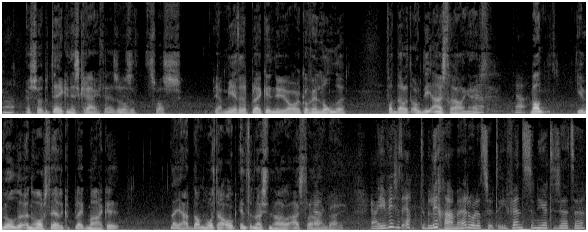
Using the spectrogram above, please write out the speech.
Ja. een soort betekenis krijgt. Hè? Zoals het zoals ja, meerdere plekken in New York of in Londen, van dat het ook die uitstraling heeft. Ja. Want je wilde een hoogstedelijke plek maken. Nou ja, dan hoort daar ook internationale uitstraling bij. Ja, je wist het echt te belichamen hè, door dat soort events er neer te zetten.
